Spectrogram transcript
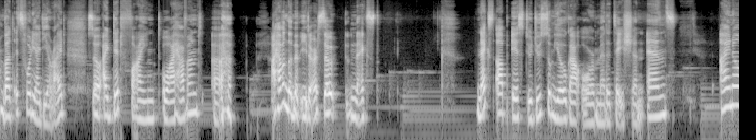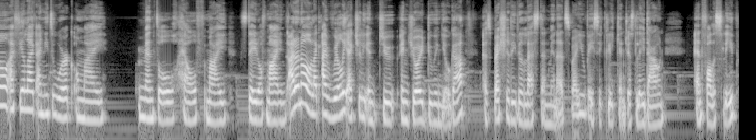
But it's for the idea, right? So I did find, or I haven't, uh, I haven't done that either. So next. Next up is to do some yoga or meditation. And I know I feel like I need to work on my mental health, my state of mind. I don't know, like I really actually enjoy enjoy doing yoga, especially the less than minutes where you basically can just lay down and fall asleep.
